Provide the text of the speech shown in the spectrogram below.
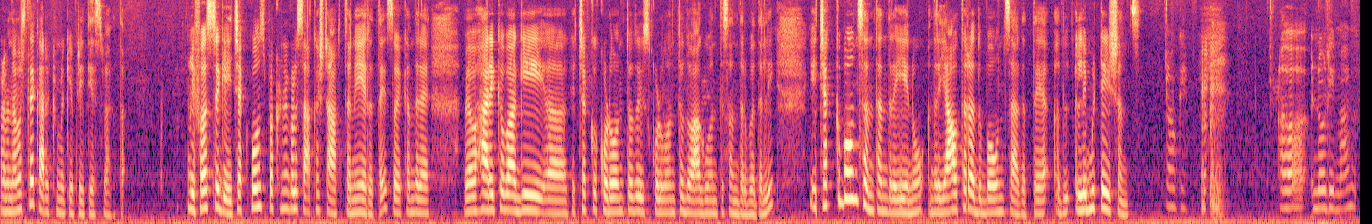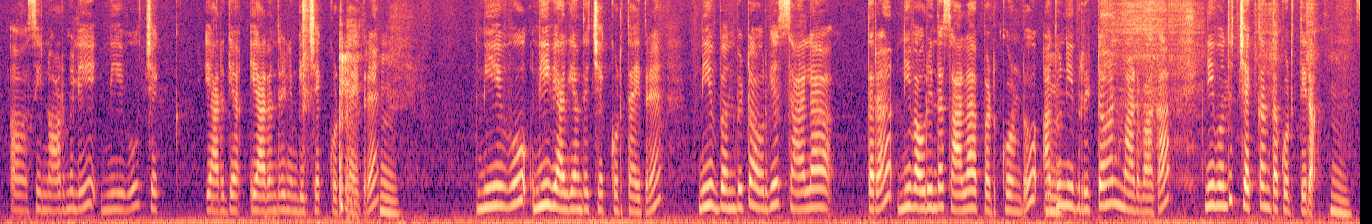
ಮೇಡಮ್ ನಮಸ್ತೆ. ಕಾರ್ಯಕ್ರಮಕ್ಕೆ ಪ್ರೀತಿಯ ಸ್ವಾಗತ. ಈ ಫಸ್ಟಿಗೆ ಚೆಕ್ ಬೌನ್ಸ್ ಪ್ರಕರಣಗಳು ಸಾಕಷ್ಟು ಆಗ್ತಾನೇ ಇರುತ್ತೆ. ಸೊ ಯಾಕಂದರೆ ವ್ಯಾವಹಾರಿಕವಾಗಿ ಚೆಕ್ ಕೊಡುವಂಥದ್ದು ಇಸ್ಕೊಳ್ಳುವಂಥದ್ದು ಆಗುವಂಥ ಸಂದರ್ಭದಲ್ಲಿ ಈ ಚೆಕ್ ಬೌನ್ಸ್ ಅಂತಂದರೆ ಏನು? ಅಂದರೆ ಯಾವ ಥರ ಅದು ಬೌನ್ಸ್ ಆಗುತ್ತೆ? ಅದು ಲಿಮಿಟೇಷನ್ಸ್ ಓಕೆ ನೋಡಿ ಮ್ಯಾಮ್ ಸಿ ನಾರ್ಮಲಿ ನೀವು ಚೆಕ್ ಯಾರಿಗೆ ಯಾರಂದ್ರೆ ನಿಮಗೆ ಚೆಕ್ ಕೊಡ್ತಾ ಇದ್ರೆ ನೀವು ನೀವು ಯಾರಿಗೆ ಅಂದರೆ ಚೆಕ್ ಕೊಡ್ತಾ ಇದ್ರೆ ನೀವು ಬಂದ್ಬಿಟ್ಟು ಅವ್ರಿಗೆ ಸಾಲ ಥರ ನೀವು ಅವರಿಂದ ಸಾಲ ಪಡ್ಕೊಂಡು ಅದು ನೀವು ರಿಟರ್ನ್ ಮಾಡುವಾಗ ನೀವೊಂದು ಚೆಕ್ ಅಂತ ಕೊಡ್ತೀರಾ.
